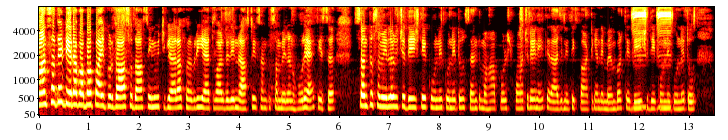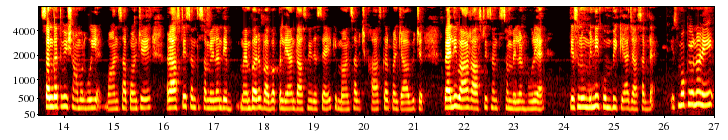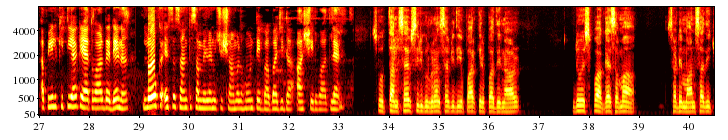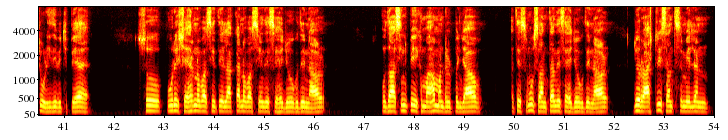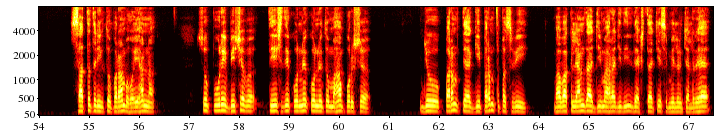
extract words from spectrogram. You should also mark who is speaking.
Speaker 1: ਮਾਨਸਾ ਦੇ ਡੇਰਾ ਬਾਬਾ ਭਾਈ ਗੁਰਦਾਸ ਉਦਾਸ ਸਿੰਘ ਵਿੱਚ 11 ਫਰਵਰੀ ਐਤਵਾਰ ਦੇ ਦਿਨ ਰਾਸ਼ਟਰੀ ਸੰਤ ਸੰਮੇਲਨ ਹੋ ਰਿਹਾ ਹੈ ਤੇ ਇਸ ਸੰਤ ਸੰਮੇਲਨ ਵਿੱਚ ਦੇਸ਼ ਦੇ ਕੋਨੇ-ਕੋਨੇ ਤੋਂ ਸੰਤ ਮਹਾਪੁਰਸ਼ ਪਹੁੰਚ ਰਹੇ ਨੇ ਤੇ ਰਾਜਨੀਤਿਕ ਪਾਰਟੀਆਂ ਦੇ ਮੈਂਬਰ ਤੇ ਦੇਸ਼ ਦੇ ਕੋਨੇ-ਕੋਨੇ ਤੋਂ ਸੰਗਤ ਵੀ ਸ਼ਾਮਲ ਹੋਈ ਹੈ। ਮਾਨਸਾ ਪਹੁੰਚੇ ਰਾਸ਼ਟਰੀ ਸੰਤ ਸੰਮੇਲਨ ਦੇ ਮੈਂਬਰ ਬਾਬਾ ਕਲਿਆਣ ਦਾਸ ਨੇ ਦੱਸਿਆ ਹੈ ਕਿ ਮਾਨਸਾ ਵਿੱਚ ਖਾਸ ਕਰ ਪੰਜਾਬ ਵਿੱਚ ਪਹਿਲੀ ਵਾਰ ਰਾਸ਼ਟਰੀ ਸੰਤ ਸੰਮੇਲਨ ਹੋ ਰਿਹਾ ਹੈ ਤੇ ਇਸ ਨੂੰ ਮਿੰਨੀ ਕੁੰਭ ਵੀ ਕਿਹਾ ਜਾ ਸਕਦਾ ਹੈ। ਇਸ ਮੌਕੇ ਉਹਨਾਂ ਨੇ ਅਪੀਲ ਕੀਤੀ ਹੈ ਕਿ ਐਤਵਾਰ ਦੇ ਦਿਨ ਲੋਕ ਇਸ ਸੰਤ ਸੰਮੇਲਨ ਵਿੱਚ ਸ਼ਾਮਲ ਹੋਣ ਤੇ ਬਾਬਾ ਜੀ ਦਾ ਆਸ਼ੀਰਵਾਦ ਲੈਣ।
Speaker 2: ਸੋ ਧੰਨ ਸਾਹਿਬ, ਸ੍ਰੀ ਗੁਰੂ ਗ੍ਰੰਥ ਸਾਹਿਬ ਜੀ ਦੀ ਅਪਾਰ ਕਿਰਪਾ ਦੇ ਨਾਲ ਜੋ ਇਸ ਭਾਗਿਆ ਸਮਾਂ ਸਾਡੇ ਮਾਨਸਾ ਦੀ ਝੋਲੀ ਦੇ ਵਿੱਚ ਪਿਆ ਹੈ, ਸੋ ਪੂਰੇ ਸ਼ਹਿਰ ਨਿਵਾਸੀ ਤੇ ਇਲਾਕਾ ਨਿਵਾਸੀਆਂ ਦੇ ਸਹਿਯੋਗ ਦੇ ਨਾਲ ਉਦਾਸੀਨ ਭੇਖ ਮਹਾਮੰਡਲ ਪੰਜਾਬ ਅਤੇ ਸਮੂਹ ਸੰਤਾਂ ਦੇ ਸਹਿਯੋਗ ਦੇ ਨਾਲ ਜੋ ਰਾਸ਼ਟਰੀ ਸੰਤ ਸੰਮੇਲਨ 7 ਤਰੀਕ ਤੋਂ ਪ੍ਰਾਰੰਭ ਹੋਏ ਹਨ, ਸੋ ਪੂਰੇ ਵਿਸ਼ਵ ਦੇਸ਼ ਦੇ ਕੋਨੇ-ਕੋਨੇ ਤੋਂ ਮਹਾਪੁਰਸ਼ ਜੋ ਪਰਮ ਤਿਆਗੀ, ਪਰਮ ਤਪਸਵੀ ਬਾਬਾ ਕਲਿਆਣਦਾਸ ਜੀ ਮਹਾਰਾਜ ਜੀ ਦੀ ਅਧਿਕਸ਼ਤਾ 'ਚ ਇਹ ਸੰਮੇਲਨ ਚੱਲ ਰਿਹਾ ਹੈ।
